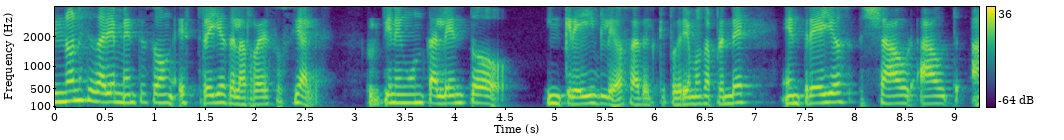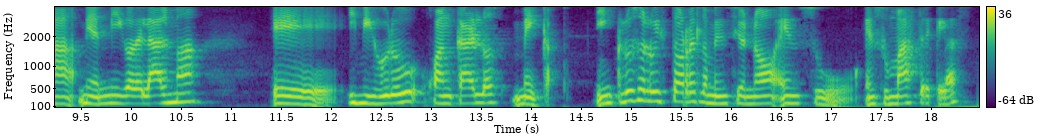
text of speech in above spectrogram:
no necesariamente son estrellas de las redes sociales, porque tienen un talento increíble, o sea, del que podríamos aprender. Entre ellos, shout out a mi amigo del alma eh, y mi gurú, Juan Carlos Makeup. Incluso Luis Torres lo mencionó en su, en su masterclass,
